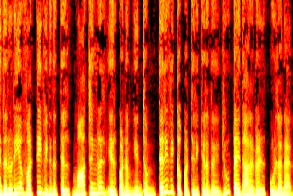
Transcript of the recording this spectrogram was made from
இதனுடைய வட்டி விகிதத்தில் மாற்றங்கள் ஏற்படும் என்றும் தெரிவிக்கப்பட்டிருக்கிறது. யூட்டைதாரர்கள் உள்ளனர்.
